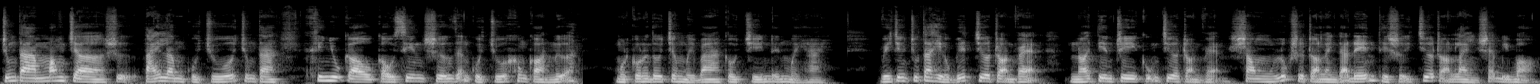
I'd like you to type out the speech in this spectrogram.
Chúng ta mong chờ sự tái lâm của Chúa chúng ta khi nhu cầu cầu xin sự hướng dẫn của Chúa không còn nữa. Một Cô Tô chương 13 câu 9 đến 12. Vì chúng chúng ta hiểu biết chưa trọn vẹn, nói tiên tri cũng chưa trọn vẹn, song lúc sự trọn lành đã đến thì sự chưa trọn lành sẽ bị bỏ.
